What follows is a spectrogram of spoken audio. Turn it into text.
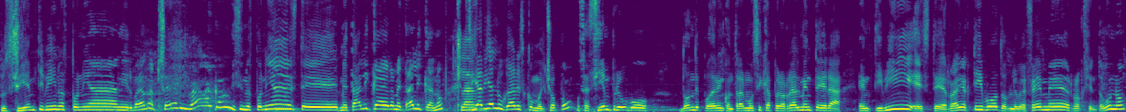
pues si MTV nos ponía Nirvana, pues era Nirvana, ¿no? y si nos ponía este Metallica, era Metallica, ¿no? Claro. Sí había lugares como el Chopo, o sea, siempre hubo donde poder encontrar música, pero realmente era MTV, este, Radioactivo, WFM, Rock 101,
